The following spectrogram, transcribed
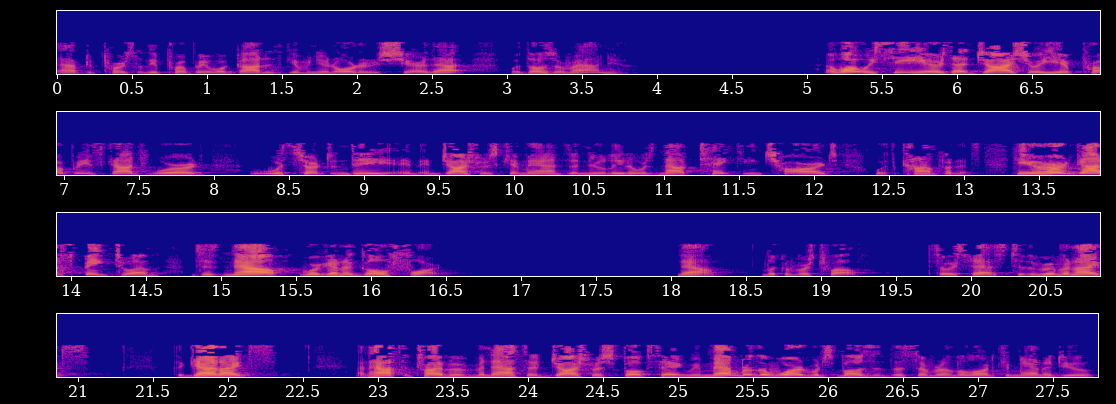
have to personally appropriate what God has given you in order to share that with those around you. And what we see here is that Joshua, he appropriates God's word with certainty in, in, Joshua's commands. The new leader was now taking charge with confidence. He heard God speak to him and says, Now we're going to go for it. Now, look at verse 12. So he says, To the Reubenites, the Gadites, and half the tribe of Manasseh, Joshua spoke, saying, Remember the word which Moses, the servant of the Lord, commanded you,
